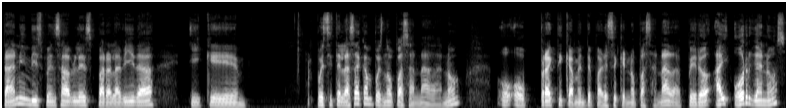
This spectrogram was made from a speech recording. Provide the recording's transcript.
tan indispensables para la vida y que pues si te la sacan pues no pasa nada, ¿no? O, prácticamente parece que no pasa nada, pero hay órganos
